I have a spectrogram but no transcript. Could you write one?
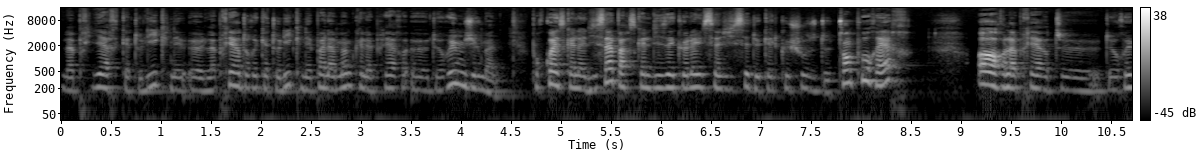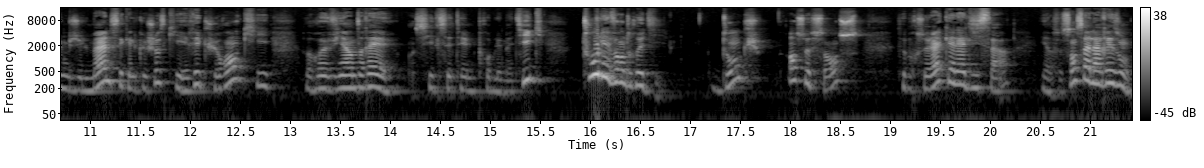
La prière, catholique la prière de rue catholique n'est pas la même que la prière de rue musulmane. Pourquoi est-ce qu'elle a dit ça? Parce qu'elle disait que là, il s'agissait de quelque chose de temporaire. Or, la prière de, de rue musulmane, c'est quelque chose qui est récurrent, qui reviendrait, s'il c'était une problématique, tous les vendredis. Donc, en ce sens, c'est pour cela qu'elle a dit ça, et en ce sens, elle a raison,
